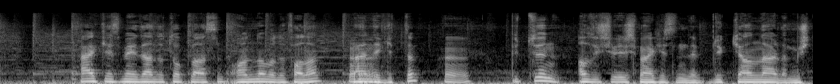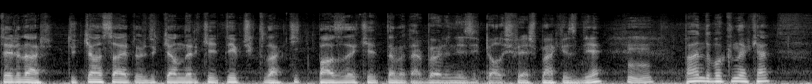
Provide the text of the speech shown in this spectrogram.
herkes meydanda toplansın anlamadım falan. Ben de gittim. Hı. Bütün alışveriş merkezinde dükkanlarda müşteriler, dükkan sahipleri dükkanları kilitleyip çıktılar. Ki bazıları kilitlemediler böyle nezih bir alışveriş merkezi diye. Ben de bakınırken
